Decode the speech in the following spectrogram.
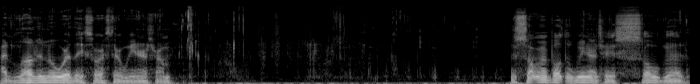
I'd love to know where they source their wieners from. There's something about the wiener tastes so good.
